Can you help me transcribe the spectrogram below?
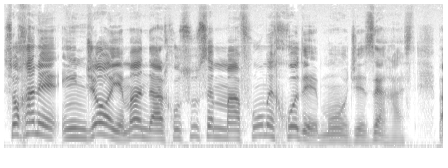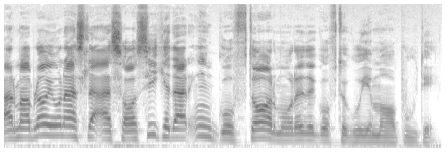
سخن اینجای من در خصوص مفهوم خود معجزه هست. بر مبنای اون اصل اساسی که در این گفتار مورد گفتگوی ما بوده.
